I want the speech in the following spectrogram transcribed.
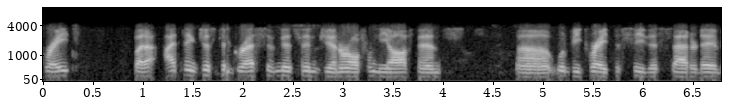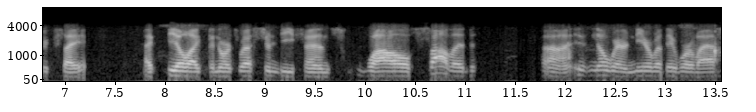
great. but I think just aggressiveness in general from the offense uh, would be great to see this Saturday because I I feel like the Northwestern defense, while solid, uh, is nowhere near what they were last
